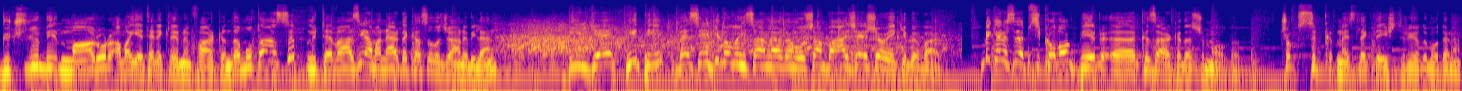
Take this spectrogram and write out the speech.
güçlü bir mağrur ama yeteneklerinin farkında, mutasip, mütevazi ama nerede kasılacağını bilen, bilge, hippie ve sevgi dolu insanlardan oluşan Bay J Show ekibi var. Bir keresinde psikolog bir e, kız arkadaşım oldu. Çok sık meslek değiştiriyordum o dönem.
